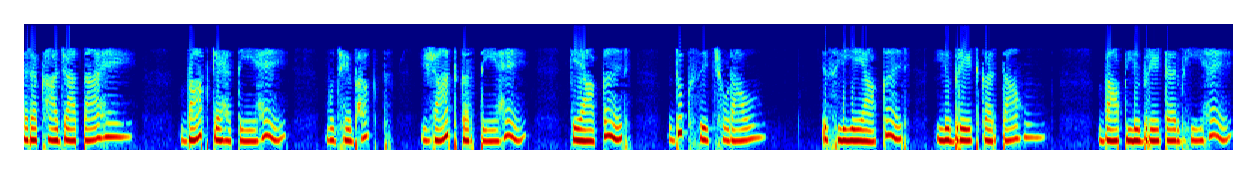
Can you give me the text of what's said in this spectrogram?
रखा जाता है। बाप कहते हैं, मुझे भक्त याद करते हैं कि आकर दुख से छुड़ाओ। इसलिए आकर लिबरेट करता हूँ। बाप लिबरेटर भी है,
